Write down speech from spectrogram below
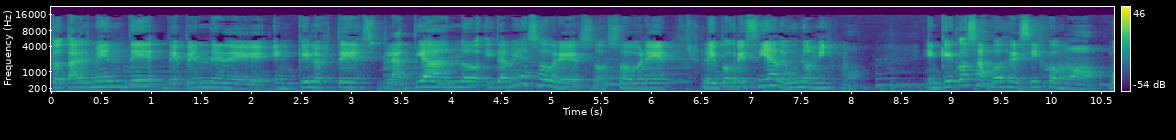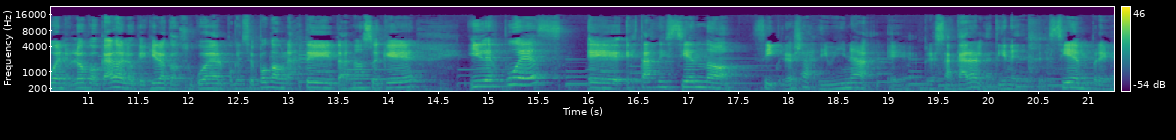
totalmente, depende de en qué lo estés planteando. Y también es sobre eso, sobre la hipocresía de uno mismo. En qué cosas vos decís como, bueno, loco, que haga lo que quiera con su cuerpo, que se ponga unas tetas, no sé qué. Y después eh, estás diciendo, sí, pero ella es divina, eh, pero esa cara la tiene desde siempre,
